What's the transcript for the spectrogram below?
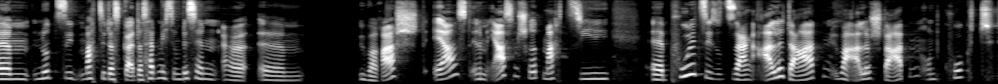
ähm, nutzt sie, macht sie das, das hat mich so ein bisschen äh, ähm, überrascht. Erst in einem ersten Schritt macht sie, äh, poolt sie sozusagen alle Daten über alle Staaten und guckt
